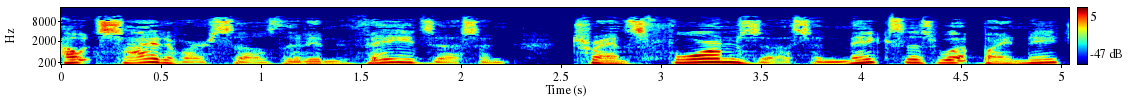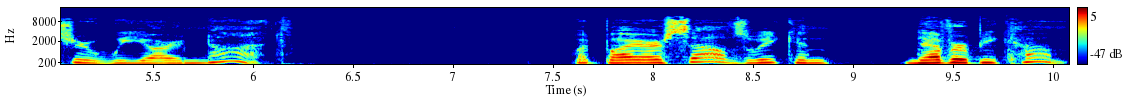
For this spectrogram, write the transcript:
outside of ourselves that invades us and transforms us and makes us what by nature we are not. What by ourselves we can never become.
